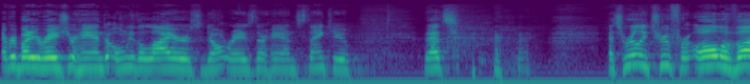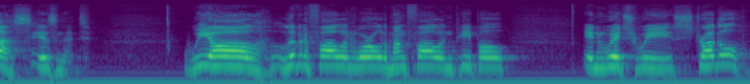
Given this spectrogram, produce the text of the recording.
Everybody raise your hand. Only the liars don't raise their hands. Thank you. That's, that's really true for all of us, isn't it? We all live in a fallen world among fallen people in which we struggle.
